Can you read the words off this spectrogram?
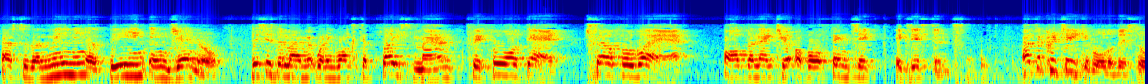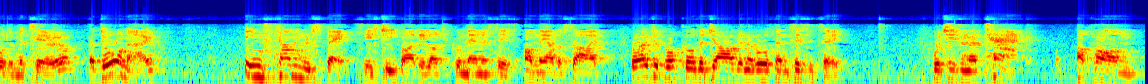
as to the meaning of being in general. This is the moment when he wants to place man before death, self-aware of the nature of authentic existence. As a critique of all of this sort of material, Adorno, in some respects, his chief ideological nemesis on the other side, wrote a book called The Jargon of Authenticity, which is an attack upon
